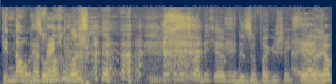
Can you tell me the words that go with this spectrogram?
genau, Perfekt. so machen wir es. das fand ich irgendwie eine super Geschichte. Ja, glaub,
